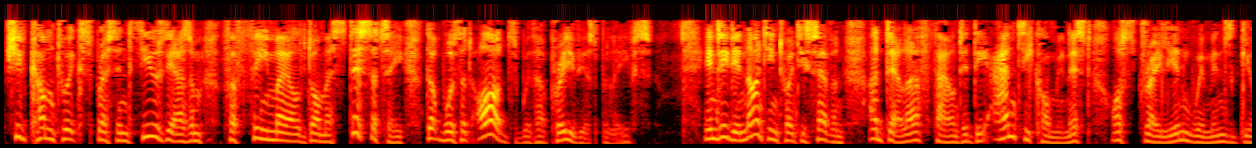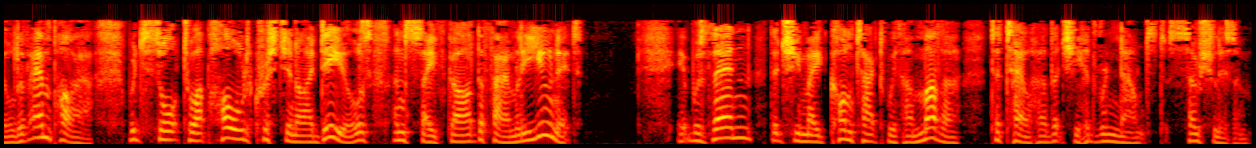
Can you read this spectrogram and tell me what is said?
she'd come to express enthusiasm for female domesticity that was at odds with her previous beliefs. Indeed, in 1927, Adela founded the anti-communist Australian Women's Guild of Empire, which sought to uphold Christian ideals and safeguard the family unit. It was then that she made contact with her mother to tell her that she had renounced socialism.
